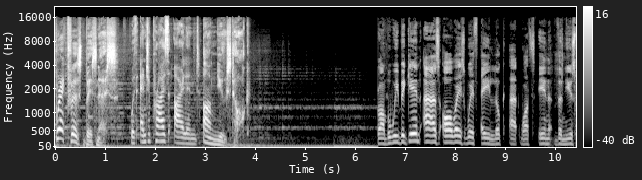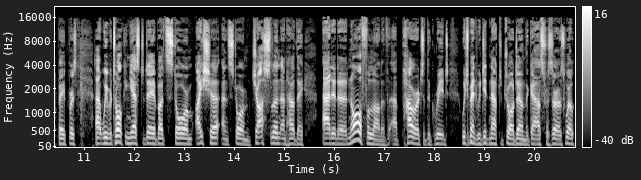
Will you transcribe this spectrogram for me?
Breakfast Business with Enterprise Ireland. on Newstalk. But we begin, as always, with a look at what's in the newspapers. Uh, we were talking yesterday about Storm Isha and Storm Jocelyn and how they added an awful lot of uh, power to the grid, which meant we didn't have to draw down the gas reserves. Well,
